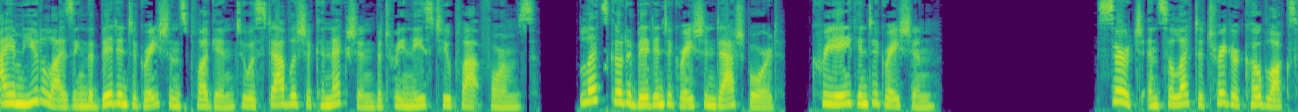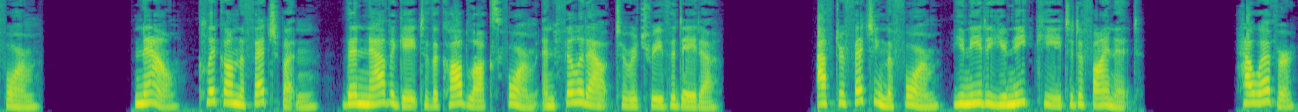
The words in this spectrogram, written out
I am utilizing the Bit Integrations plugin to establish a connection between these two platforms. Let's go to Bit Integration Dashboard. Create Integration. Search and select a Trigger CoBlocks form. Now, click on the Fetch button, then navigate to the CoBlocks form and fill it out to retrieve the data. After fetching the form, you need a unique key to define it. However,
